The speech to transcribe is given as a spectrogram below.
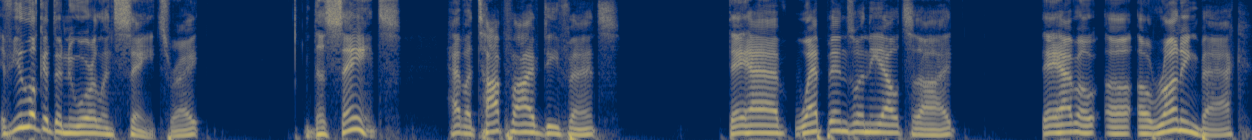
If you look at the New Orleans Saints, right? The Saints have a top five defense. They have weapons on the outside. They have a, a, a running back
